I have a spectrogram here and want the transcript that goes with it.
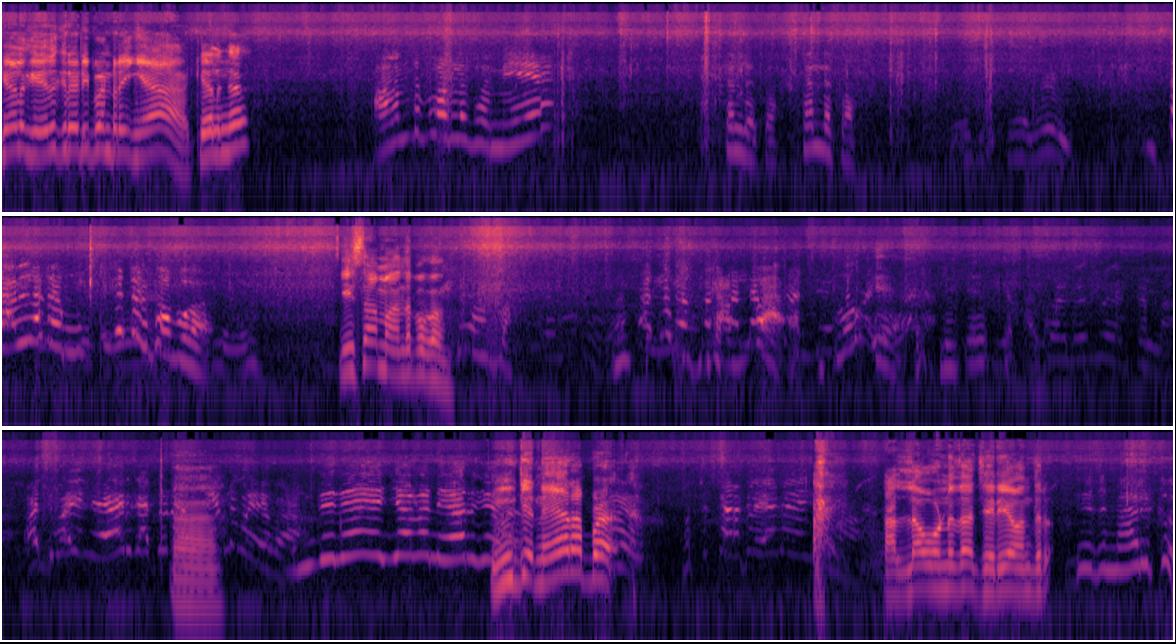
கேளுங்க எதுக்கு ரெடி பண்ணுறீங்க கேளுங்க. அளந்து போடல சாமி. தள்ளுக்கா தள்ளுக்கா. தள்ளடா முட்டிக்கிட்டு இருக்கா போ. ஈசாமா அந்த பக்கம். இங்கே நேராக எல்லாம் ஒன்று தான் சரியாக வந்துடும் இது நறுக்கு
